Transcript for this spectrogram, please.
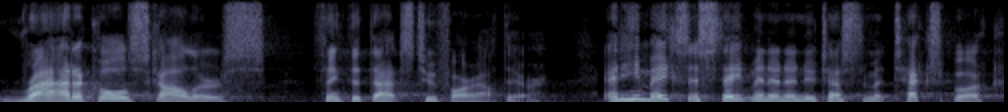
radical scholars think that that's too far out there. And he makes this statement in a New Testament textbook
